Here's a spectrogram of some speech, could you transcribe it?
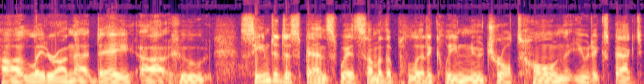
uh, later on that day, uh, who seemed to dispense with some of the politically neutral tone that you would expect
